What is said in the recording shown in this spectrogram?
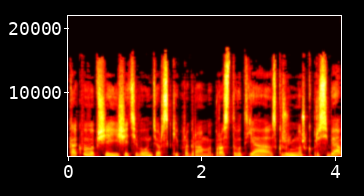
Как вы вообще ищете волонтерские программы? Просто вот я скажу немножко про себя.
